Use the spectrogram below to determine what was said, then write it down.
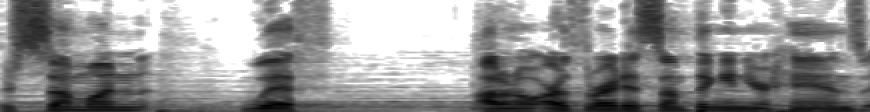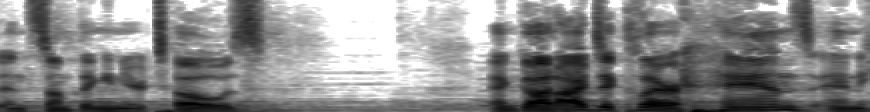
There's someone with, I don't know, arthritis, something in your hands and something in your toes. And God, I declare hands and,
